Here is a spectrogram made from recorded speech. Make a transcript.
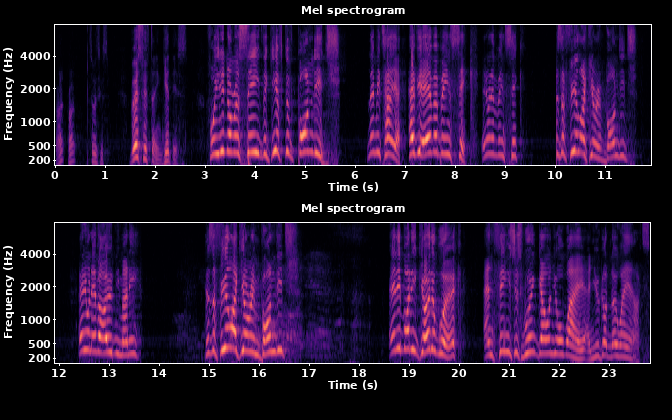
Right? Right? So it's this. Verse 15, get this. For you did not receive the gift of bondage. Let me tell you, have you ever been sick? Anyone ever been sick? Does it feel like you're in bondage? Anyone ever owed any money? Does it feel like you're in bondage? Anybody go to work and things just weren't going your way and you got no way out.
